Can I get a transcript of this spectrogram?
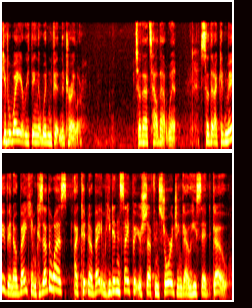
give away everything that wouldn't fit in the trailer. So that's how that went so that I could move and obey him because otherwise I couldn't obey him. He didn't say put your stuff in storage and go. He said go.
